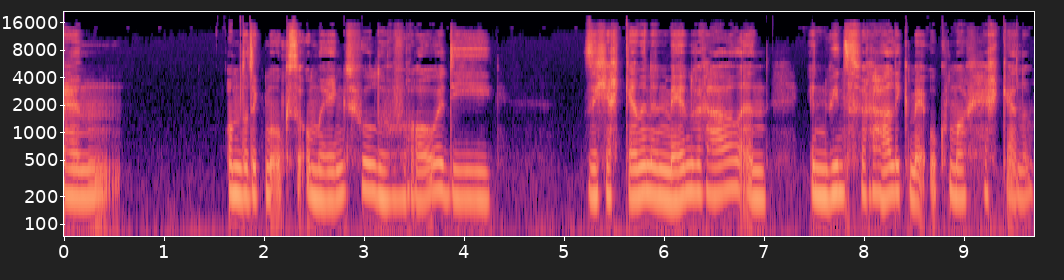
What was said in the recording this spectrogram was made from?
En omdat ik me ook zo omringd voel door vrouwen die zich herkennen in mijn verhaal en in wiens verhaal ik mij ook mag herkennen.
